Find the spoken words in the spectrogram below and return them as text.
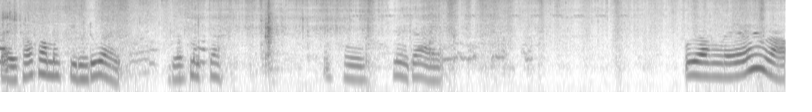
ไก่เขาเข้ามากินด้วย เดี๋ยวมันจะ โอ้โหไม่ได้ เปลืองแล้วเรา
